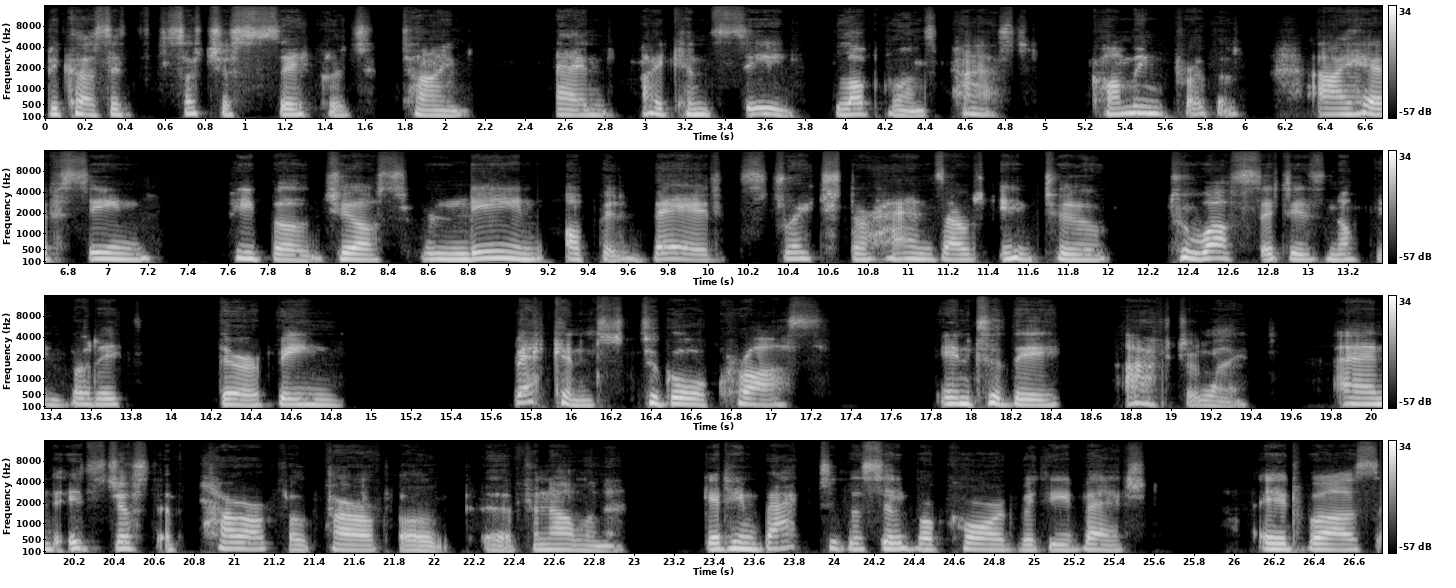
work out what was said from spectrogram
because it's such a sacred time. And I can see loved ones past coming for them. I have seen people just lean up in bed, stretch their hands out into, to us, it is nothing but it. They're being beckoned to go across into the afterlife. And it's just a powerful, powerful uh, phenomenon getting back to the silver cord with Yvette, it was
